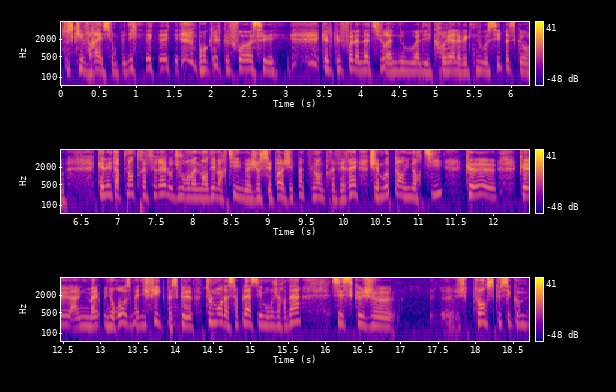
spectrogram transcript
tout ce qui est vrai, si on peut dire. bon, quelquefois c'est quelquefois la nature, elle nous, elle est cruelle avec nous aussi parce que quelle est ta plante préférée? L'autre jour, on m'a demandé, Martine, mais je sais pas, j'ai pas de plante préférée. J'aime autant une ortie que que une, rose magnifique parce que tout le monde a sa place et mon jardin, c'est ce que je euh, je pense que c'est comme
